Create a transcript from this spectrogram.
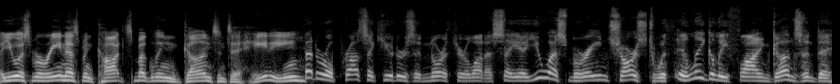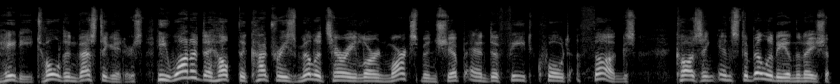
A U.S. Marine has been caught smuggling guns into Haiti. Federal prosecutors in North Carolina say a U.S. Marine charged with illegally flying guns into Haiti told investigators he wanted to help the country's military learn marksmanship and defeat, quote, thugs causing instability in the nation.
